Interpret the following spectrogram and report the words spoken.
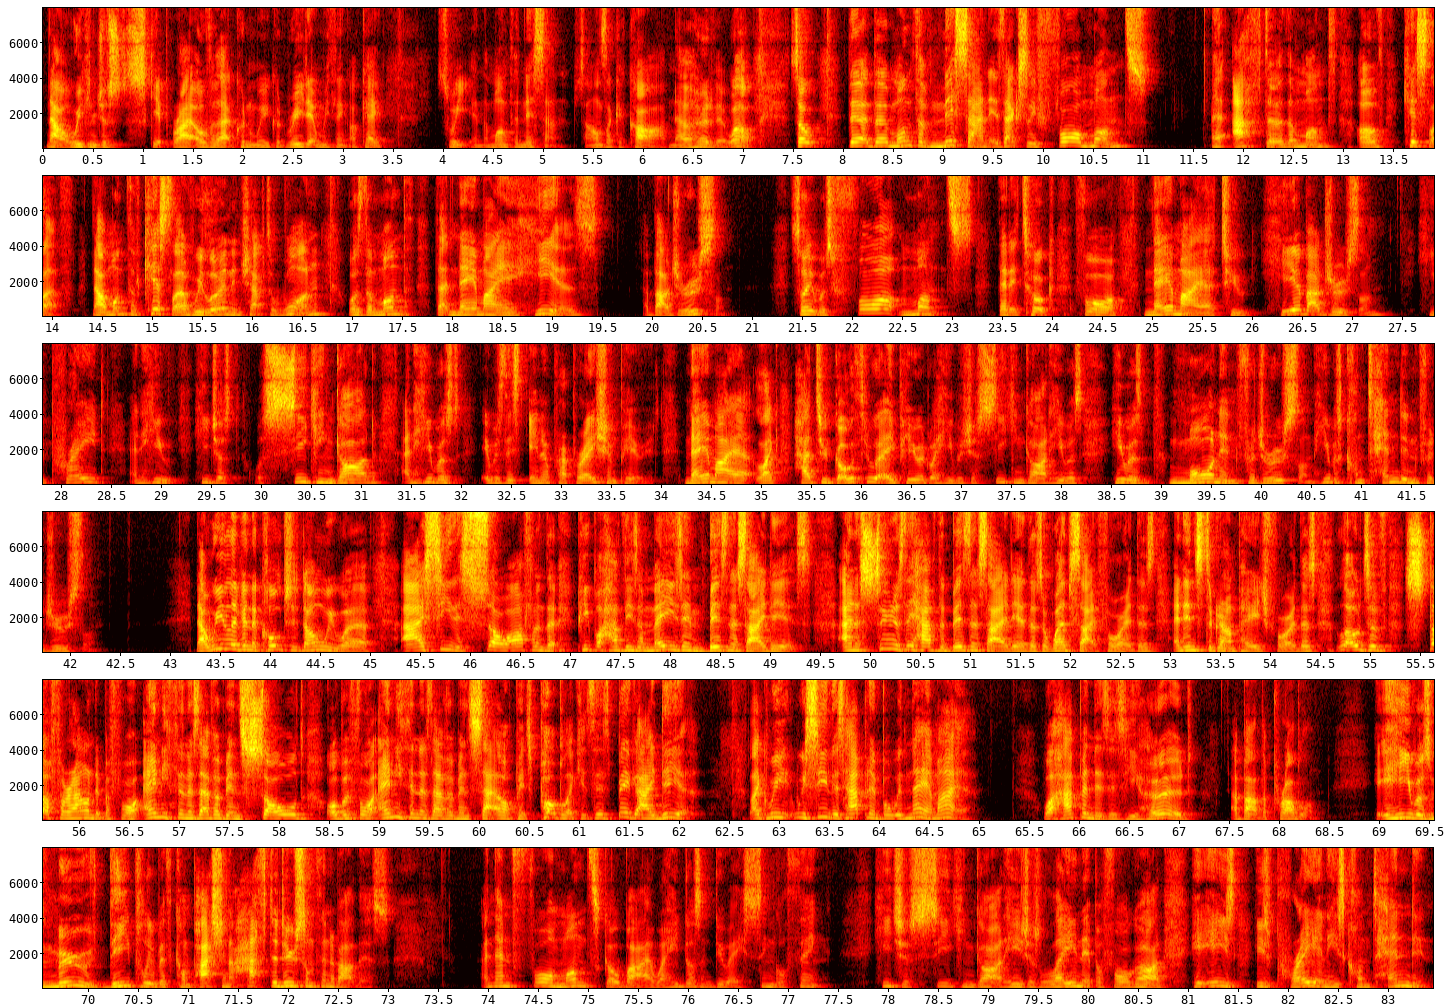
Now, we can just skip right over that, couldn't we? We could read it and we think, okay, sweet, in the month of Nisan. Sounds like a car. I've never heard of it. Well, so the, the month of Nisan is actually four months uh, after the month of Kislev. Now, month of Kislev, we learn in chapter 1, was the month that Nehemiah hears about Jerusalem. So it was four months that it took for Nehemiah to hear about Jerusalem, he prayed and he he just was seeking God and he was it was this inner preparation period. Nehemiah like had to go through a period where he was just seeking God. He was he was mourning for Jerusalem. He was contending for Jerusalem. Now we live in a culture, don't we, where I see this so often that people have these amazing business ideas. And as soon as they have the business idea, there's a website for it, there's an Instagram page for it, there's loads of stuff around it before anything has ever been sold or before anything has ever been set up. It's public, it's this big idea. Like we, we see this happening, but with Nehemiah, what happened is, is he heard about the problem. He was moved deeply with compassion. I have to do something about this. And then four months go by where he doesn't do a single thing. He's just seeking God. He's just laying it before God. He, he's, he's praying. He's contending.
